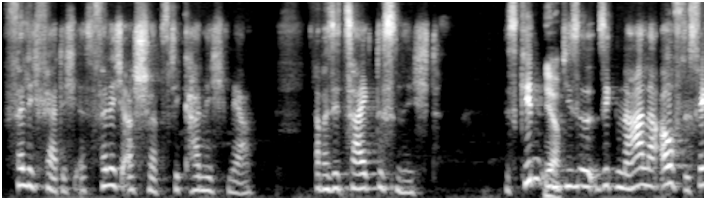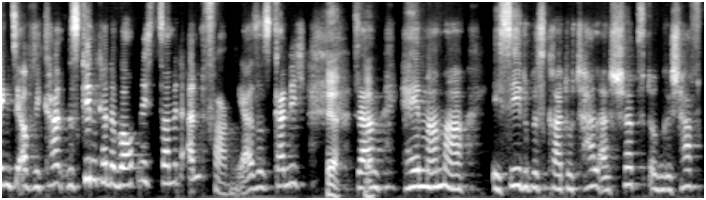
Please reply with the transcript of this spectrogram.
völlig fertig ist, völlig erschöpft, die kann nicht mehr. Aber sie zeigt es nicht. Das Kind ja. nimmt diese Signale auf. Das fängt sie auf. Sie kann, das Kind kann überhaupt nichts damit anfangen. Ja, also es kann nicht ja, sagen, ja. hey Mama, ich sehe, du bist gerade total erschöpft und geschafft.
